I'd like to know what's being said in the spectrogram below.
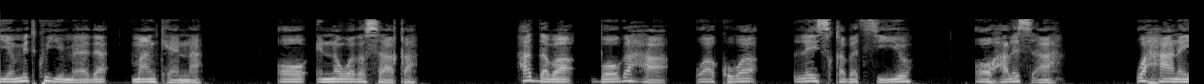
iyo mid ku yimaada maankeenna oo ina wada saaqa. Haddaba boogaha waa kuwa laysqabadsiiyo oo halis ah. Waxaanay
